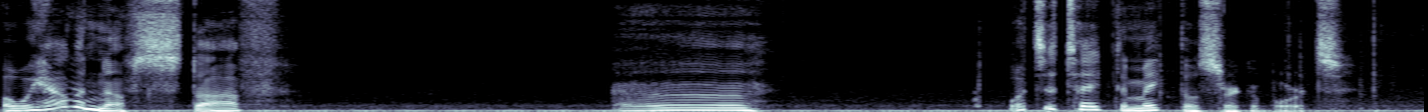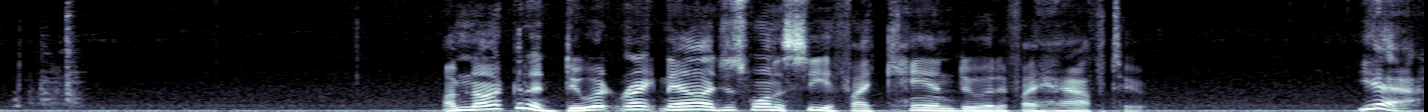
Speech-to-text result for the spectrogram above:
Oh, we have enough stuff. Uh, what's it take to make those circuit boards? I'm not going to do it right now. I just want to see if I can do it if I have to. Yeah,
